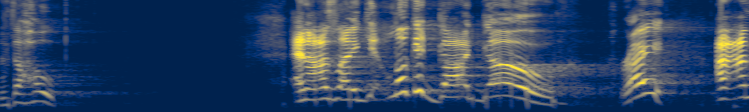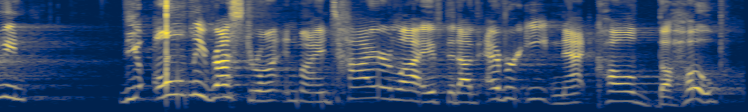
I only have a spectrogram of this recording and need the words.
The hope. And I was like, look at God go, right? I, mean, the only restaurant in my entire life that I've ever eaten at called The Hope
